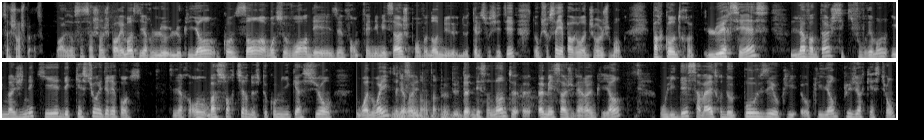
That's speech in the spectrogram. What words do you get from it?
ça change pas. ça. Donc ça, ça change pas vraiment. C'est-à-dire le, le client consent à recevoir des, inform- enfin, des messages provenant de, de telle société. Donc sur ça, il n'y a pas vraiment de changement. Par contre, le RCS, l'avantage, c'est qu'il faut vraiment imaginer qu'il y ait des questions et des réponses. C'est-à-dire qu'on va sortir de cette communication one-way, c'est-à-dire euh, Descendante un peu. de- de- descendante, euh, un message vers un client, où l'idée, ça va être de poser au, cli- au client plusieurs questions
